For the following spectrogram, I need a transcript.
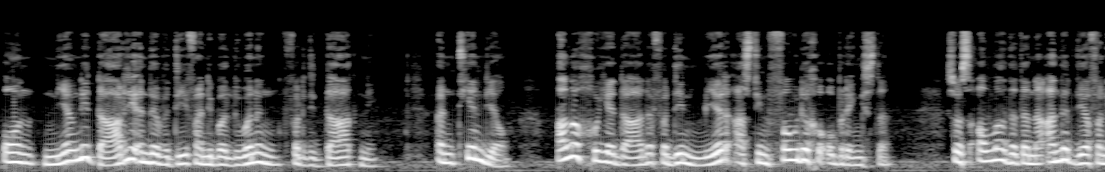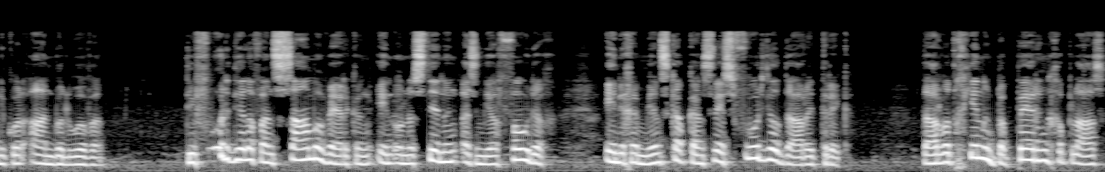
ontneem nie daardie individu van die beloning vir die daad nie. Inteendeel, alle goeie dade verdien meer as tienvoudige opbrengste, soos Allah dit in 'n ander deel van die Koran beloof. Die voordele van samewerking en ondersteuning is meervoudig en die gemeenskap kan slegs voordeel daaruit trek. Daar word geen beperking geplaas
